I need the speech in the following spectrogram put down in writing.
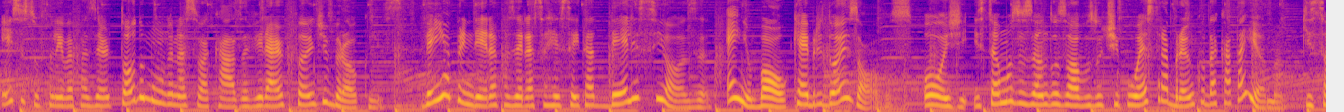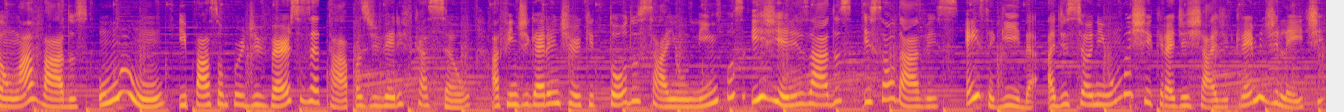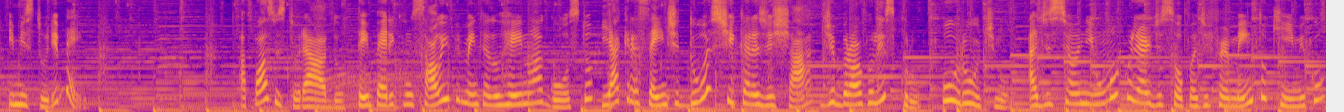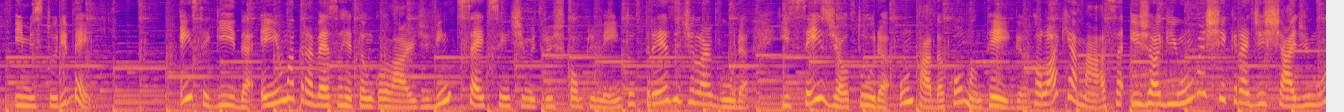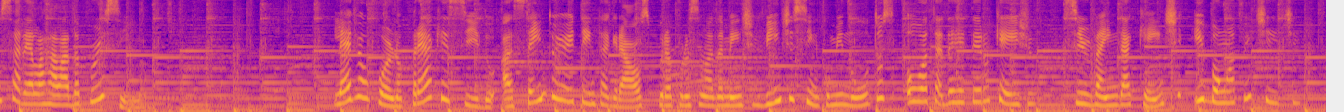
Esse soufflé vai fazer todo mundo na sua casa virar fã de brócolis. Venha aprender a fazer essa receita deliciosa. Em um bol, quebre dois ovos. Hoje, estamos usando os ovos do tipo extra branco da Katayama, que são lavados um a um e passam por diversas etapas de verificação a fim de garantir que todos saiam limpos, higienizados e saudáveis. Em seguida, adicione uma xícara de chá de creme de leite e misture bem. Após misturado, tempere com sal e pimenta do reino a gosto e acrescente duas xícaras de chá de brócolis cru. Por último, adicione uma colher de sopa de fermento químico e misture bem. Em seguida, em uma travessa retangular de 27 cm de comprimento, 13 de largura e 6 de altura, untada com manteiga, coloque a massa e jogue uma xícara de chá de mussarela ralada por cima. Leve ao forno pré-aquecido a 180 graus por aproximadamente 25 minutos ou até derreter o queijo. Sirva ainda quente e bom apetite!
